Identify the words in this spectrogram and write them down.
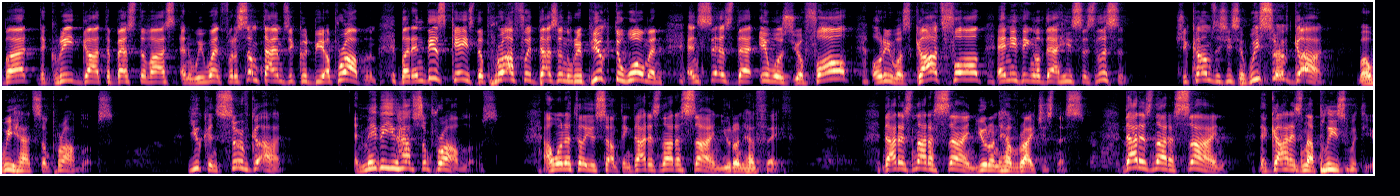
but the greed got the best of us and we went for it. Sometimes it could be a problem. But in this case, the prophet doesn't rebuke the woman and says that it was your fault or it was God's fault, anything of that. He says, listen, she comes and she said, we served God, but we had some problems you can serve God and maybe you have some problems. I want to tell you something that is not a sign you don't have faith. That is not a sign you don't have righteousness. That is not a sign that God is not pleased with you.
